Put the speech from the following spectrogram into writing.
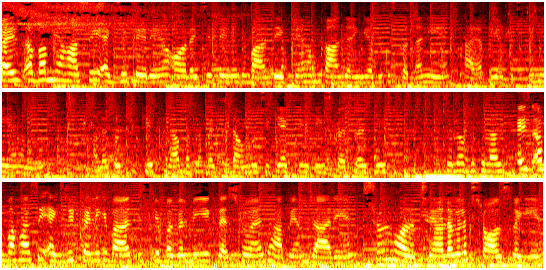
गाइज़ अब हम यहाँ से एग्जिट ले रहे हैं और एग्जिट लेने के बाद देखते हैं हम कहाँ जाएँगे। अभी कुछ पता नहीं है। खाया पिया कुछ भी नहीं है हमने। हालत हो चुकी है खराब मतलब बैटरी डाउन हो चुकी है एक्टिविटीज़ कर करके। चलो अभी फ़िलहाल गाइज़ अब वहाँ से एग्जिट करने के बाद इसके बगल में ही एक रेस्टोरेंट है जहाँ पे हम जा रहे हैं। रेस्टोरेंट बहुत अच्छे हैं। अलग अलग स्टॉल्स लगी हैं।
